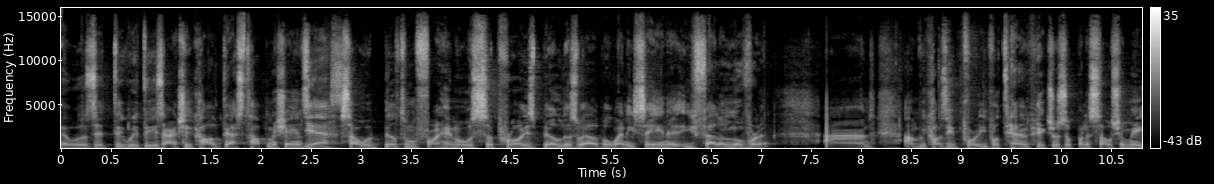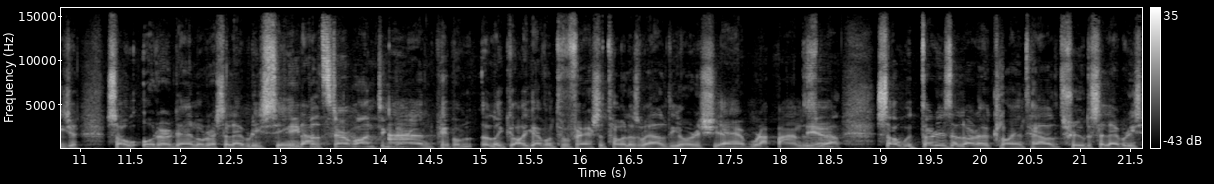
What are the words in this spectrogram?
It was a, these are actually called desktop machines. Yes. So I built them for him. It was a surprise build as well. But when he seen it, he fell in love with it. And and because he put he put ten pictures up on his social media, so other than other celebrities seeing People that, start wanting them. and people like I gave one to Versatile as well, the Irish uh, rap band as Yeah. well. So there is a lot of clientele through the celebrities,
